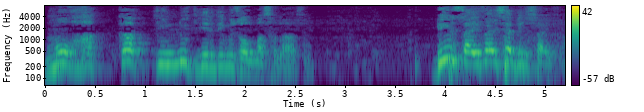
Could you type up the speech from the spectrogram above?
Muhakkak günlük girdiğimiz olması lazım. Bir sayfa ise bir sayfa.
